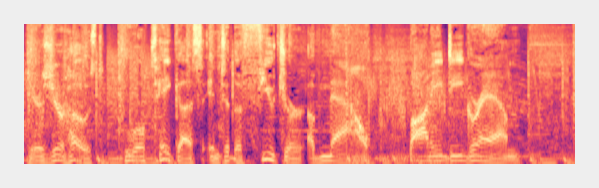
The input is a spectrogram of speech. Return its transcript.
Here's your host who will take us into the future of now, Bonnie D. Graham.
